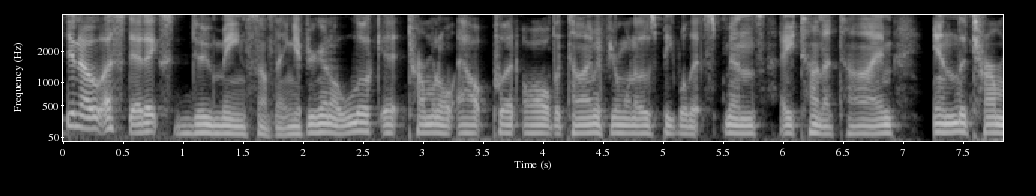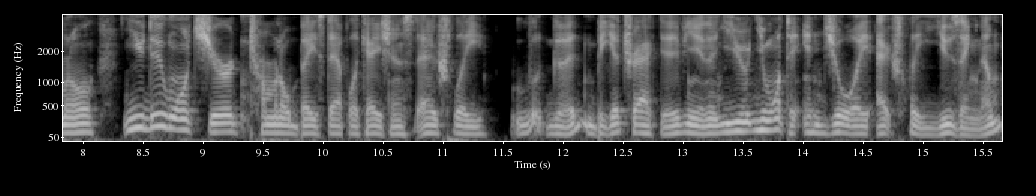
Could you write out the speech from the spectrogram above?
you know, aesthetics do mean something. If you're going to look at terminal output all the time, if you're one of those people that spends a ton of time in the terminal, you do want your terminal-based applications to actually look good, be attractive. You know, you, you want to enjoy actually using them.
